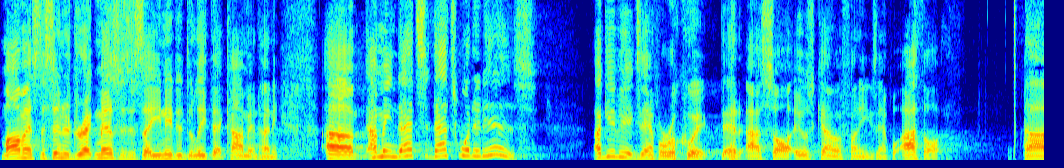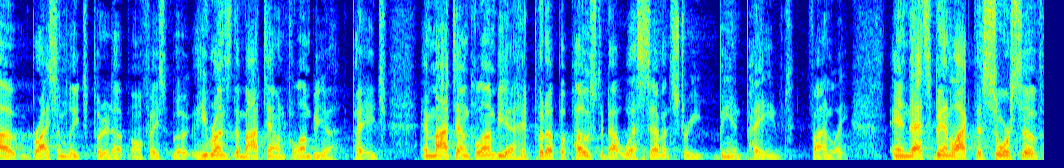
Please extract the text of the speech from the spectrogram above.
Mom has to send a direct message to say, "You need to delete that comment, honey." Uh, I mean, that's that's what it is. I'll give you an example real quick that I saw. It was kind of a funny example. I thought. Uh, Bryson Leach put it up on Facebook. He runs the My Town Columbia page. And My Town Columbia had put up a post about West 7th Street being paved finally. And that's been like the source of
